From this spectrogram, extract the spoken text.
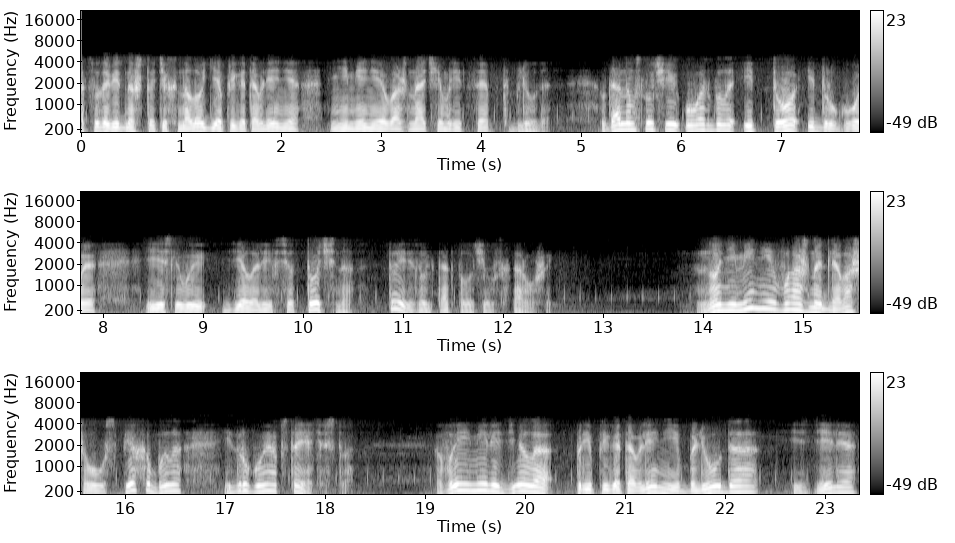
Отсюда видно, что технология приготовления не менее важна, чем рецепт блюда. В данном случае у вас было и то, и другое, и если вы делали все точно, то и результат получился хороший. Но не менее важно для вашего успеха было и другое обстоятельство. Вы имели дело при приготовлении блюда, изделия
